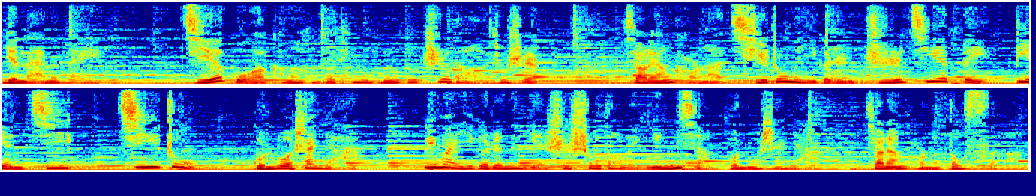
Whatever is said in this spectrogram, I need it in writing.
引来了雷。结果可能很多听众朋友都知道，就是小两口呢，其中的一个人直接被电击击中，滚落山崖；另外一个人呢也是受到了影响，滚落山崖。小两口呢都死了。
